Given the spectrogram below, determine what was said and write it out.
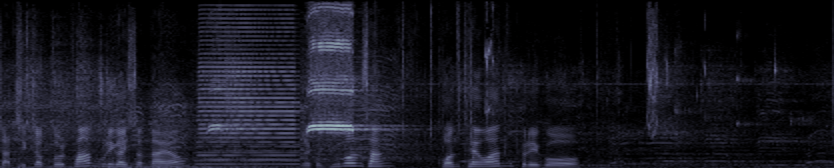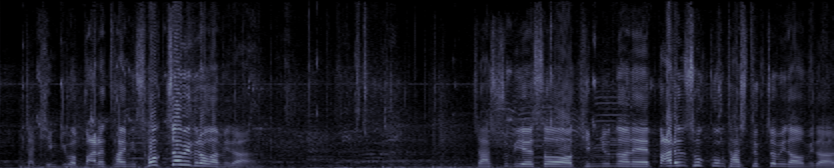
자 직접 돌파 무리가 있었나요? 그리고 윤원상 권태환 그리고 자 김기범 빠른 타이밍 석점이 들어갑니다 자 수비에서 김윤란의 빠른 속공 다시 득점이 나옵니다.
